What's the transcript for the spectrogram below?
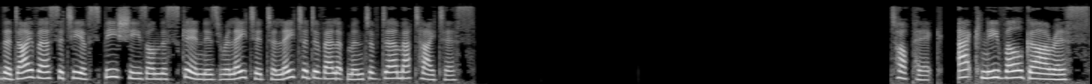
The diversity of species on the skin is related to later development of dermatitis. Acne vulgaris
